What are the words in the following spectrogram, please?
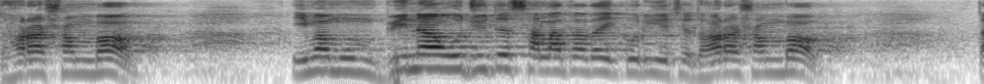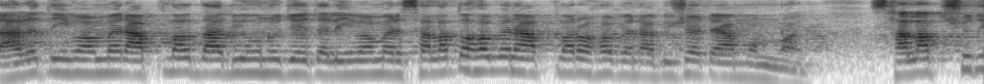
ধরা সম্ভব? ইমাম বিনা উজুতে সালাত আদায় করিয়েছে, ধরা সম্ভব? তাহলে তো ইমামের, আপনার দাবি অনুযায়ী তাহলে ইমামের সালাতও হবে না, আপনারও হবে না, বিষয়টা এমন নয়। সালাত শুধু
